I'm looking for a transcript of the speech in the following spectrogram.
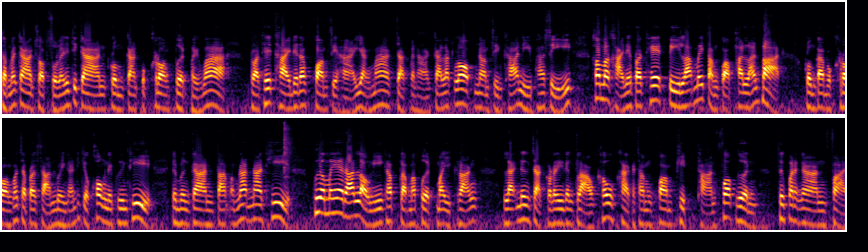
สำนักงานสอบสวนและนิติการ กรมการปกครองเปิดเผยว่าประเทศไทยได้รับความเสียหายอย่างมากจากปัญหาการลักลอบนำสินค้าหนีภาษี เข้ามาขายในประเทศปีละไม่ต่ำกว่าพันล้านบาท กรมการปกครองก็จะประสานหน่วยงานที่เกี่ยวข้องในพื้นที่ดำเนินการตามอำนาจหน้าที่ เพื่อไม่ให้ร้านเหล่านี้ครับกลับมาเปิดใหมาอีกครั้ง และเนื่องจากกรณีดังกล่าวเข้าข่ายกระทำความผิดฐานฟอกเงิน ซึ่งพนักงานฝ่าย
